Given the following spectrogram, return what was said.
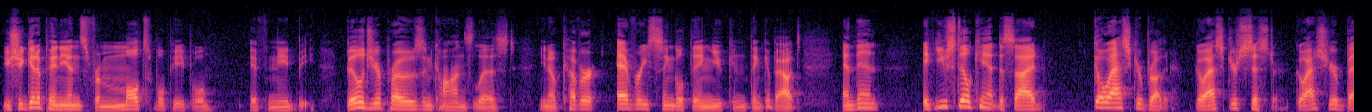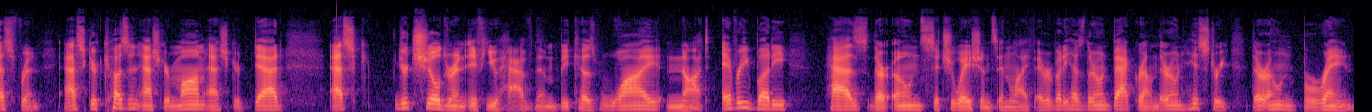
You should get opinions from multiple people if need be. Build your pros and cons list, you know, cover every single thing you can think about. And then if you still can't decide, go ask your brother, go ask your sister, go ask your best friend, ask your cousin, ask your mom, ask your dad, ask your children if you have them because why not? Everybody has their own situations in life. Everybody has their own background, their own history, their own brain.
